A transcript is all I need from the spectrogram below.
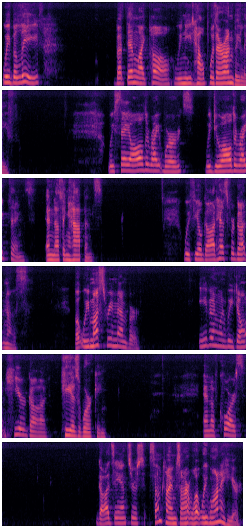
We believe, but then, like Paul, we need help with our unbelief. We say all the right words, we do all the right things, and nothing happens. We feel God has forgotten us. But we must remember, even when we don't hear God, He is working. And of course, God's answers sometimes aren't what we want to hear.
